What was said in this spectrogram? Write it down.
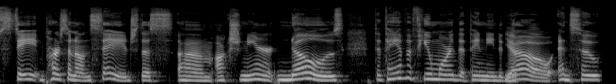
state person on stage, this um, auctioneer, knows that they have a few more that they need to Yep. go, and so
